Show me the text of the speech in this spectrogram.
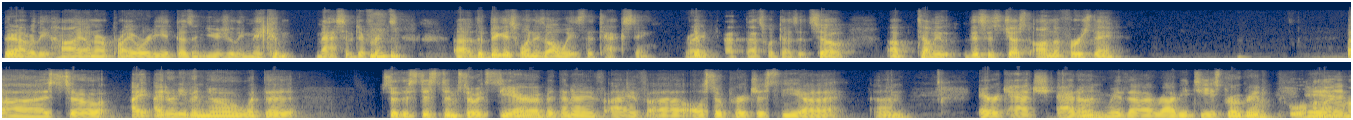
they're not really high on our priority. It doesn't usually make a massive difference. uh, the biggest one is always the texting, right? Yep. That, that's what does it. So uh, tell me, this is just on the first day? Uh, so I, I don't even know what the so the system so it's Sierra, but then I've I've uh, also purchased the uh, um, AirCatch add-on with uh, Robbie T's program, cool. and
